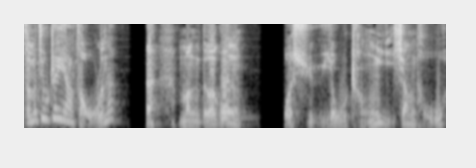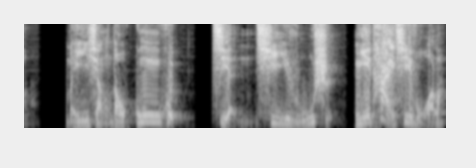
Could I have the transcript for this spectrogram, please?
怎么就这样走了呢？嗯，孟德公，我许攸诚意相投啊，没想到公会见欺如是，你太欺负我了，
